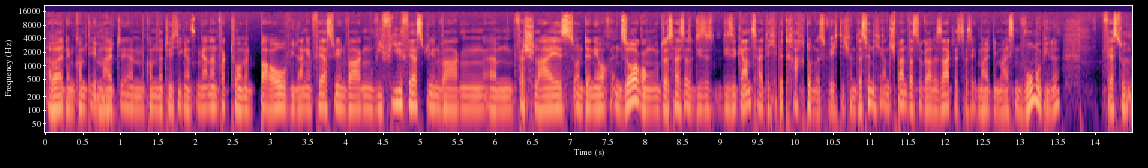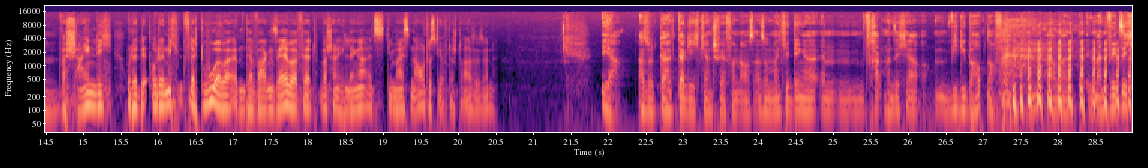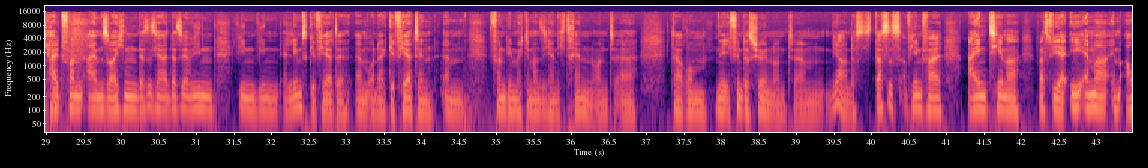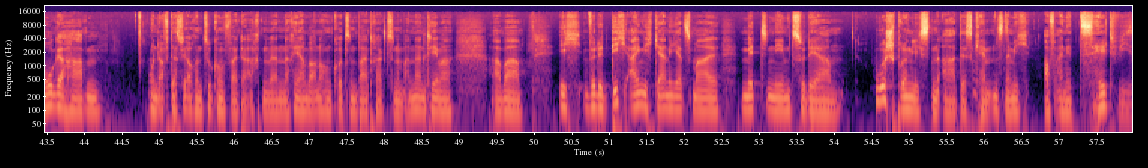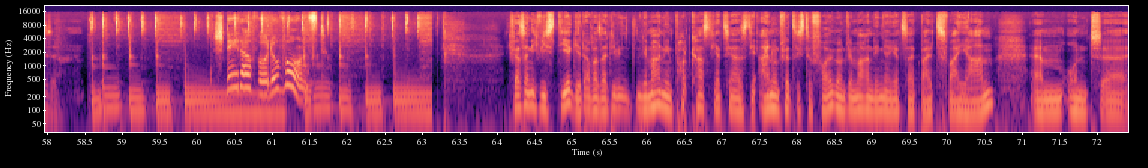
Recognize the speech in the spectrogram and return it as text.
aber dann kommt eben halt, ähm, kommen natürlich die ganzen anderen Faktoren mit Bau, wie lange fährst du den Wagen, wie viel fährst du den Wagen, ähm, Verschleiß und dann eben auch Entsorgung. Das heißt also, diese, diese ganzheitliche Betrachtung ist wichtig und das finde ich ganz spannend, was du gerade sagtest, dass eben halt die meisten Wohnmobile fährst du Mhm. wahrscheinlich, oder, de- oder nicht vielleicht du, aber ähm, der Wagen selber fährt wahrscheinlich länger als die meisten Autos, die auf der Straße sind. ja, also da, da gehe ich ganz schwer von aus. Also manche Dinge ähm, fragt man sich ja, wie die überhaupt noch fahren. Aber man will sich halt von einem solchen, das ist ja, das ist ja wie ein, wie ein, wie ein Lebensgefährte ähm, oder Gefährtin, ähm, von dem möchte man sich ja nicht trennen. Und äh, darum, nee, ich finde das schön. Und ähm, ja, das, das ist auf jeden Fall ein Thema, was wir eh immer im Auge haben. Und auf das wir auch in Zukunft weiter achten werden. Nachher haben wir auch noch einen kurzen Beitrag zu einem anderen Thema. Aber ich würde dich eigentlich gerne jetzt mal mitnehmen zu der ursprünglichsten Art des Campens, nämlich auf eine Zeltwiese. Steh doch, wo du wohnst. Ich weiß ja nicht, wie es dir geht, aber seit wir machen den Podcast jetzt ja, das ist die 41. Folge und wir machen den ja jetzt seit bald zwei Jahren. Ähm, und äh,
